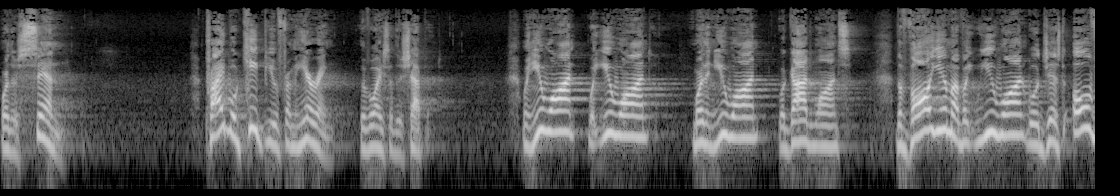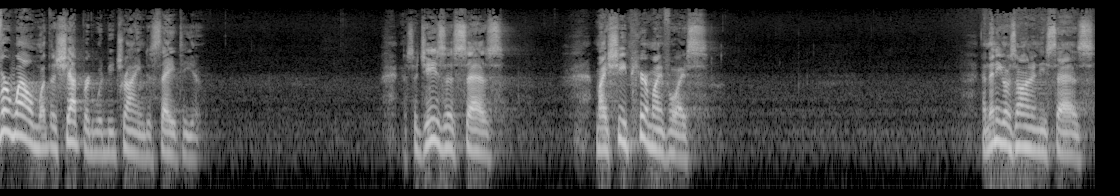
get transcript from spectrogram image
where there's sin. Pride will keep you from hearing the voice of the shepherd. When you want what you want more than you want what God wants, the volume of what you want will just overwhelm what the shepherd would be trying to say to you. So Jesus says, My sheep hear my voice. And then he goes on and he says,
